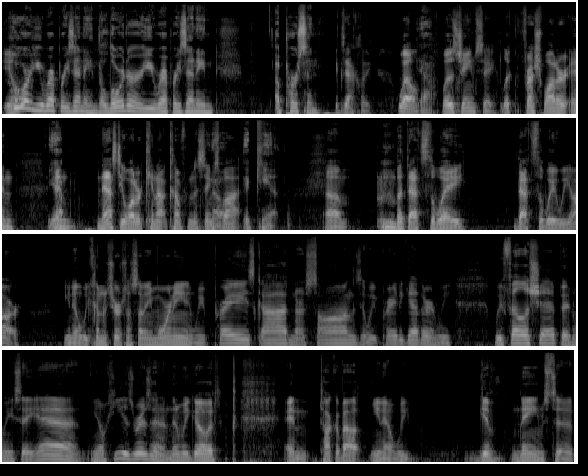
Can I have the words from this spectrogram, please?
You who know, are you representing the lord or are you representing a person exactly. Well, Yeah. what does James say? Look, fresh water and Yeah. and nasty water cannot come from the same no, spot. it can't Um, but that's the way that's the way we are. You know, we come to church on Sunday morning and we praise God in our songs and we pray together and we we fellowship and we say, yeah, you know, he is risen and then we go and and talk about, you know, we give names to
